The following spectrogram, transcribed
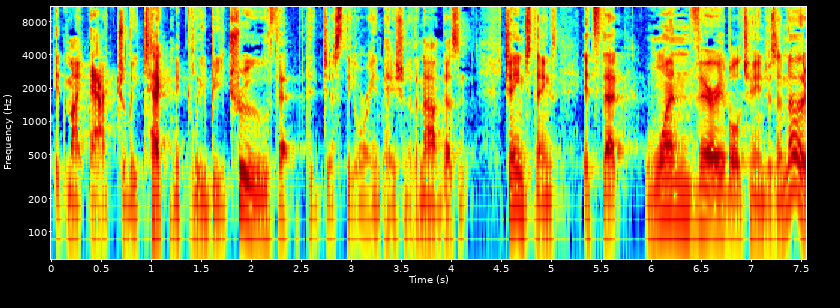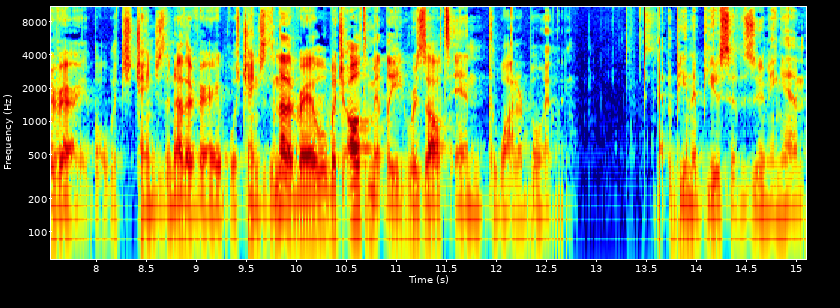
it might actually technically be true that the, just the orientation of the knob doesn't change things. It's that one variable changes another variable, which changes another variable, which changes another variable, which ultimately results in the water boiling. That would be an abuse of zooming in.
